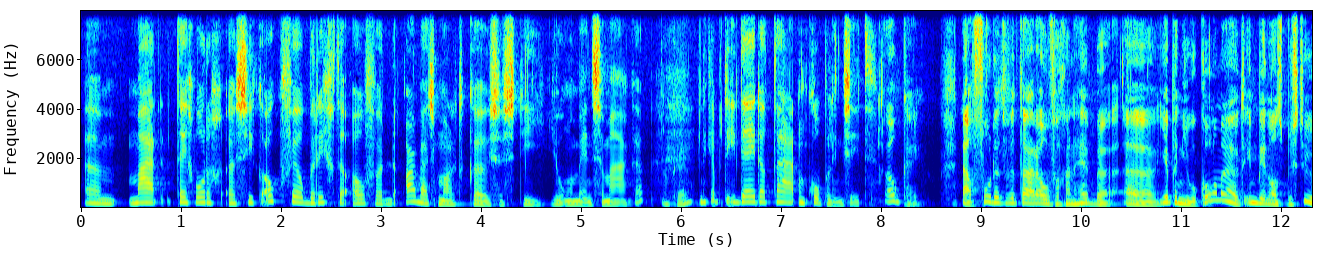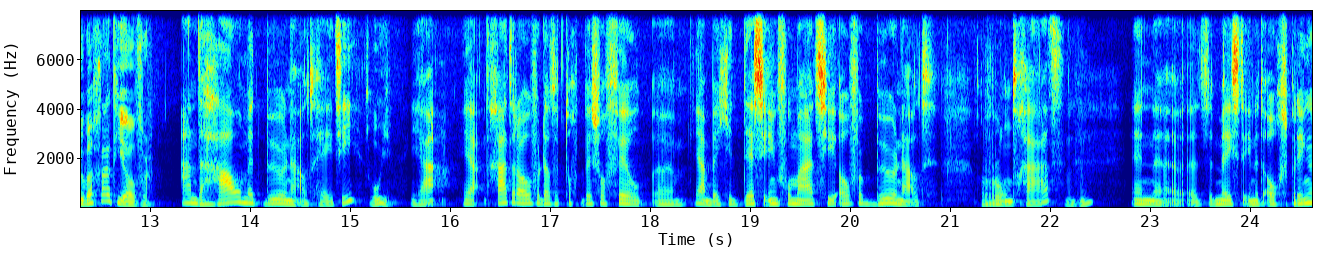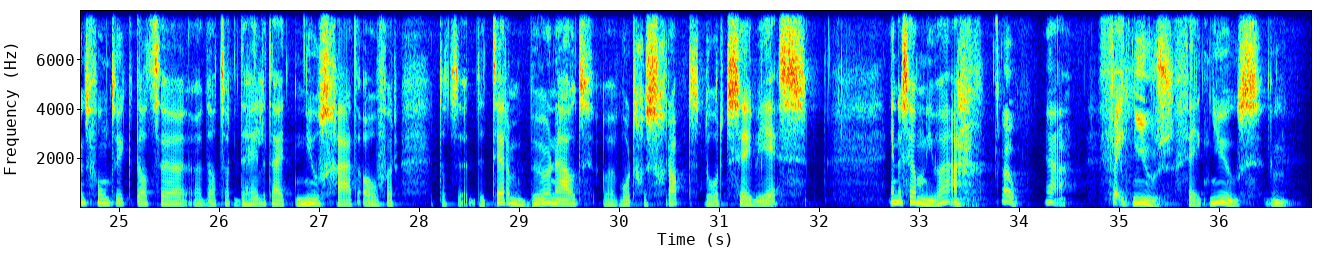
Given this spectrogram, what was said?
Ehm, maar tegenwoordig eh, zie ik ook veel berichten over de arbeidsmarktkeuzes die jonge mensen maken. Oké. En ik heb het idee dat daar een koppeling zit. Oké. Nou, voordat we het daarover gaan hebben, eh, je hebt een nieuwe column uit in Binnenlands Bestuur. Waar gaat die over? Aan de haal met burn-out heet die. Oei. Ja, ja, het gaat erover dat er toch best wel veel, eh, ja, een beetje desinformatie over burn-out rondgaat. En eh, het meeste in het oog springend vond ik dat, eh, dat er de hele tijd nieuws gaat over dat eh, de term burn-out wordt geschrapt door het CBS. En dat is helemaal niet waar. Oh, Ja, fake news. fake news.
